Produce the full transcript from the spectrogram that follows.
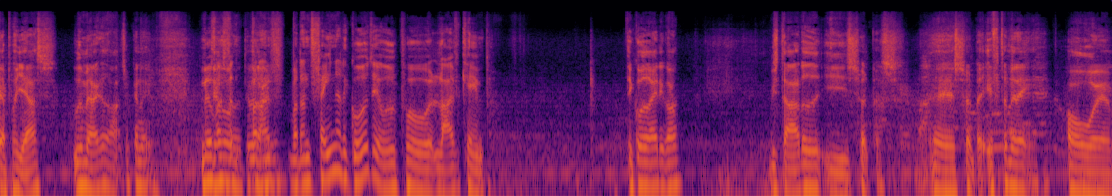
ja, på jeres udmærkede radiokanal. Men Det var- hvordan, det var hvordan, hvordan fanden er det gået derude på live camp? Det er gået rigtig godt. Vi startede i søndags, øh, søndag eftermiddag, og øh,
